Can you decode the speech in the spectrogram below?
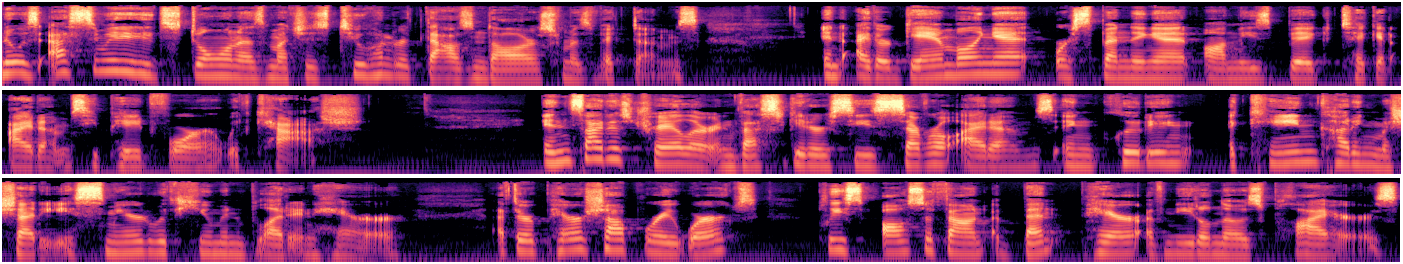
and it was estimated he'd stolen as much as $200,000 from his victims in either gambling it or spending it on these big ticket items he paid for with cash. Inside his trailer, investigators seized several items, including a cane cutting machete smeared with human blood and hair. At the repair shop where he worked, police also found a bent pair of needle nose pliers,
